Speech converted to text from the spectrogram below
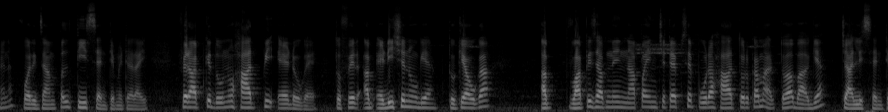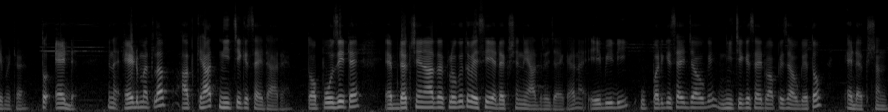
है ना? फॉर एग्ज़ाम्पल तीस सेंटीमीटर आई। फिर आपके दोनों हाथ भी ऐड हो गए। तो फिर अब एडिशन हो गया। तो क्या होगा? अब वापस आपने नापा इंच टेप से पूरा हाथ और कमर तो अब आ गया चालीस सेंटीमीटर तो एड है ना? एड मतलब आपके हाथ नीचे के साइड आ रहे हैं। तो अपोजिट है। एबडक्शन याद रख लोगे तो वैसे ही एडक्शन याद रह जाएगा, है ना? ए बी डी ऊपर की साइड जाओगे, नीचे की साइड वापस आओगे तो एडक्शन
